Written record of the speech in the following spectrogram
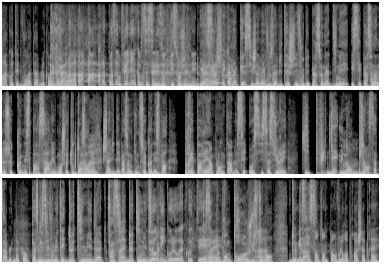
gens à côté de vous à table quand même ça me fait rire, comme ça, c'est les autres qui sont gênés. Mais sachez quand même que si jamais vous invitez chez vous des personnes à dîner et ces personnes-là ne se connaissent pas, ça arrive, moi je fais tout le temps Bah ça. J'invite des personnes qui ne se connaissent pas. Préparer un plan de table, c'est aussi s'assurer qu'il y ait une Mm. ambiance à table. D'accord. Parce que si vous mettez deux timides, là, enfin si Ouais. deux Ou timides, deux rigolos à côté. et ça Ouais. peut prendre trop justement de Oui, mais s'ils s'entendent pas, on vous le reproche après.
